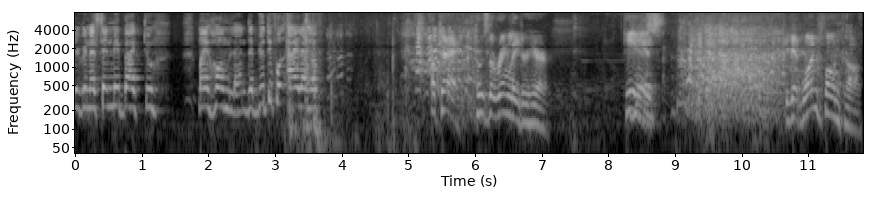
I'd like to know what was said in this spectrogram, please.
They're gonna send me back to my homeland, the beautiful island of. Okay, who's the ringleader here? He is. You get one phone call,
